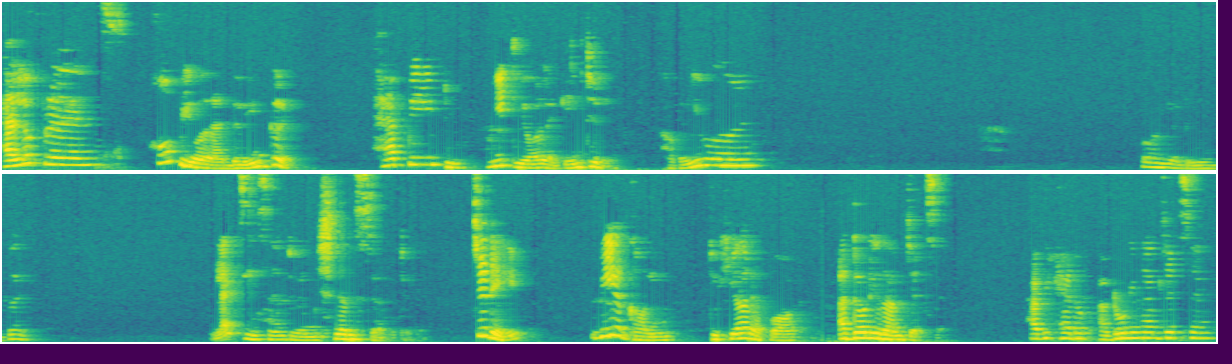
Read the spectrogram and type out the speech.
Hello friends, hope you all are doing good. Happy to meet you all again today. How are you all? Oh, you are doing good. Let's listen to a missionary story today. Today, we are going to hear about Adoniram Judson. Have you heard of Adoniram Judson?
